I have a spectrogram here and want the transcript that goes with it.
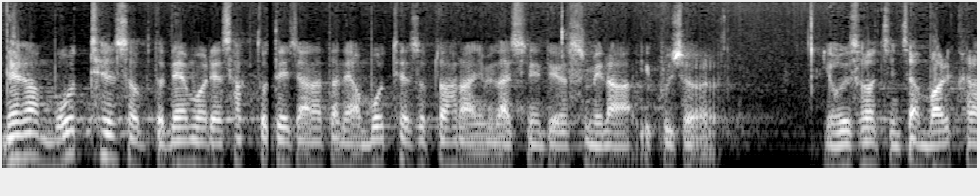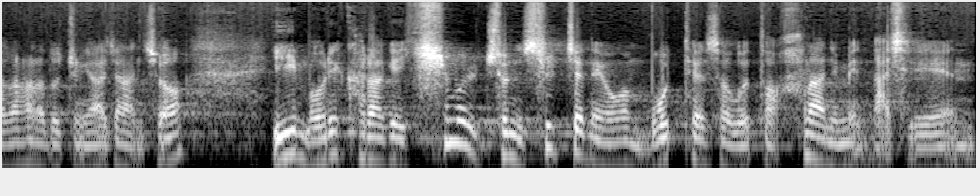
내가 못해서부터 내 머리에 삭도 되지 않았다. 내가 못해서부터 하나님의 나신이 되었습니다. 이 구절 여기서 진짜 머리카락은 하나도 중요하지 않죠. 이 머리카락에 힘을 준 실제 내용은 못해서부터 하나님의 나신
